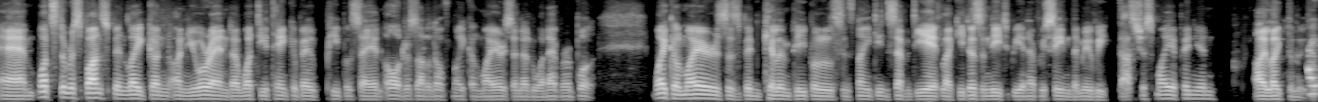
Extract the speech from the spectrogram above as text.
um, what's the response been like on, on your end and what do you think about people saying oh there's not enough michael myers in it whatever but Michael Myers has been killing people since 1978. Like he doesn't need to be in every scene in the movie. That's just my opinion. I like the movie. I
